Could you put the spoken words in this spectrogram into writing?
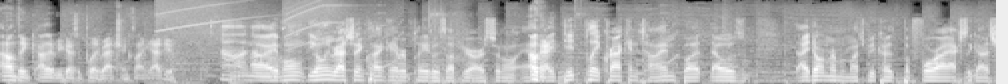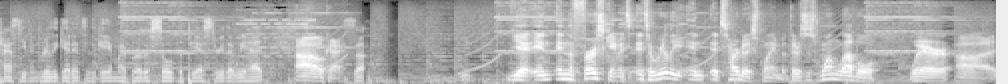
I don't think either of you guys have played Ratchet and Clank, have you? Oh, no. I've only, the only Ratchet and Clank I ever played was Up Your Arsenal, and Okay. I did play Crack in Time, but that was I don't remember much because before I actually got a chance to even really get into the game, my brother sold the PS3 that we had. Oh, okay. So Yeah, in, in the first game, it's it's a really in, it's hard to explain, but there's this one level where uh,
